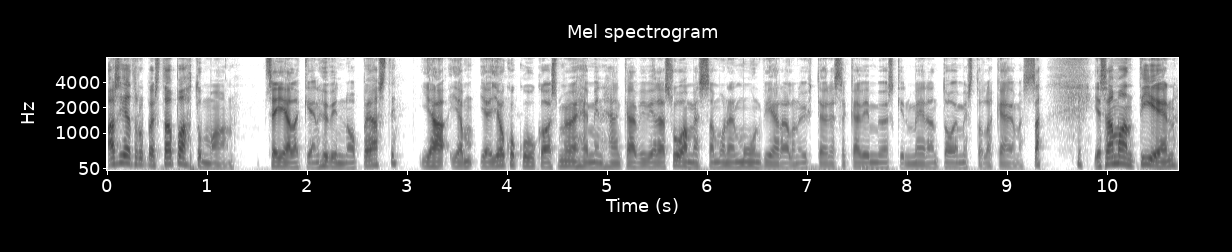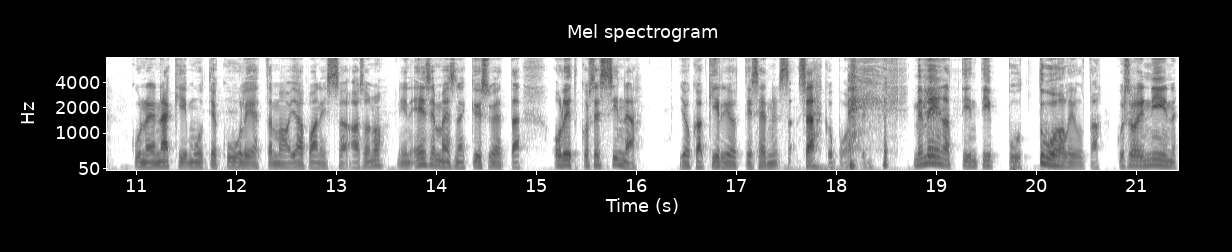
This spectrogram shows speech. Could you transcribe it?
Asiat rupesi tapahtumaan sen jälkeen hyvin nopeasti. Ja, ja, ja joku kuukausi myöhemmin hän kävi vielä Suomessa monen muun vierailun yhteydessä, kävi myöskin meidän toimistolla käymässä. Ja saman tien, kun ne näki mut ja kuuli, että mä oon Japanissa asunut, niin ensimmäisenä kysyi, että olitko se sinä, joka kirjoitti sen sähköpostin. Me meinattiin tippua tuolilta, kun se oli niin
